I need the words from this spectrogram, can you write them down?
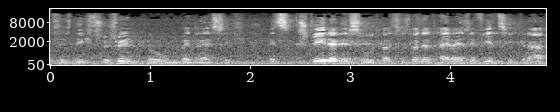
ist es nicht so schön bei oben bei 30. Jetzt steht ja das Sudhaus, es hat ja teilweise 40 Grad.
